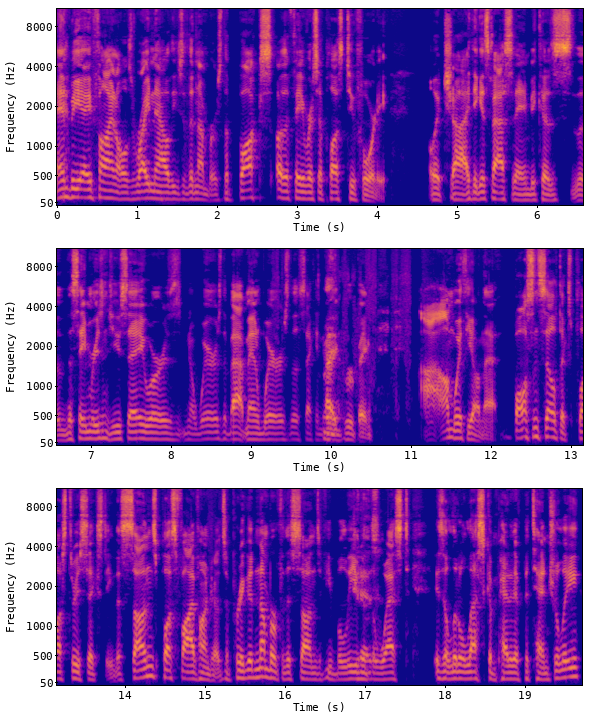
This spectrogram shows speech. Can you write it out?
NBA Finals right now. These are the numbers. The Bucks are the favorites at plus two forty which uh, I think is fascinating because the, the same reasons you say, whereas you know, where's the Batman, where's the secondary right. grouping? I'm with you on that. Boston Celtics plus 360, the Suns plus 500. It's a pretty good number for the Suns if you believe it that is. the West is a little less competitive potentially.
